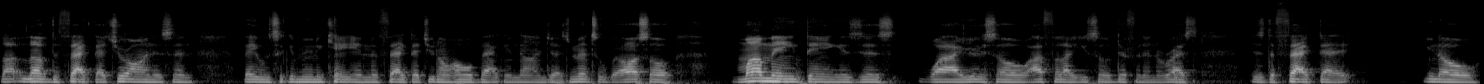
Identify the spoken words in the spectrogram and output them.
love the fact that you're honest and able to communicate and the fact that you don't hold back and non-judgmental but also my main thing is just why you're so i feel like you're so different than the rest is the fact that you know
